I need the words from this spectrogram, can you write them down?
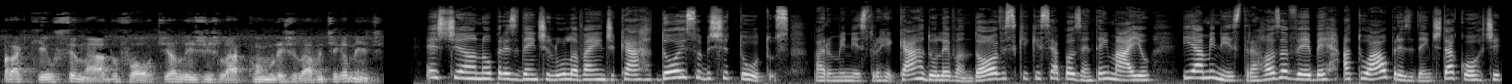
para que o Senado volte a legislar como legislava antigamente. Este ano, o presidente Lula vai indicar dois substitutos para o ministro Ricardo Lewandowski, que se aposenta em maio, e a ministra Rosa Weber, atual presidente da corte,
